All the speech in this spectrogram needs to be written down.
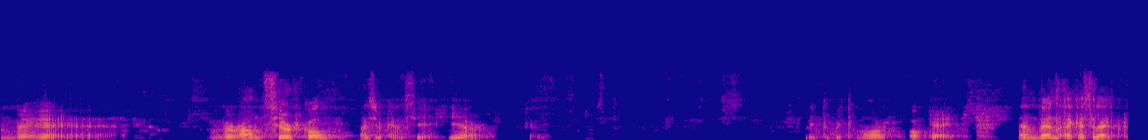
in the, the round circle as you can see here. A little bit more. Okay. And then I can select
